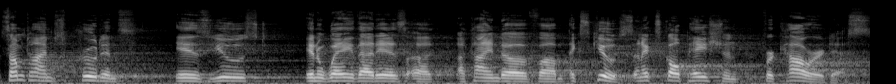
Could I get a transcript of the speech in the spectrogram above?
Sometimes prudence is used in a way that is a, a kind of um, excuse, an exculpation for cowardice.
